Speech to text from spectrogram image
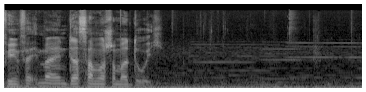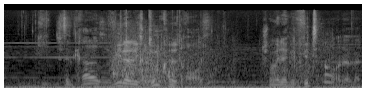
Auf jeden Fall immerhin, das haben wir schon mal durch. Es wird gerade so widerlich dunkel draußen. Schon wieder Gewitter oder was?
